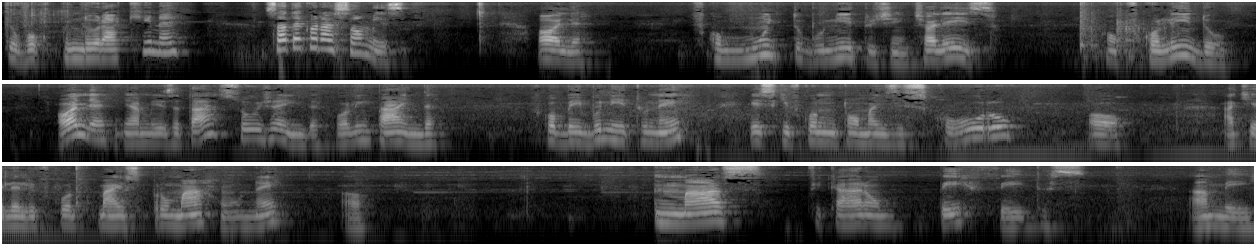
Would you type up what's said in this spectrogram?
que eu vou pendurar aqui, né? Só decoração mesmo. Olha, Ficou muito bonito, gente. Olha isso. Ficou lindo. Olha, e a mesa tá suja ainda. Vou limpar ainda. Ficou bem bonito, né? Esse aqui ficou num tom mais escuro. Ó. Aquele ali ficou mais pro marrom, né? Ó. Mas ficaram perfeitos. Amei.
